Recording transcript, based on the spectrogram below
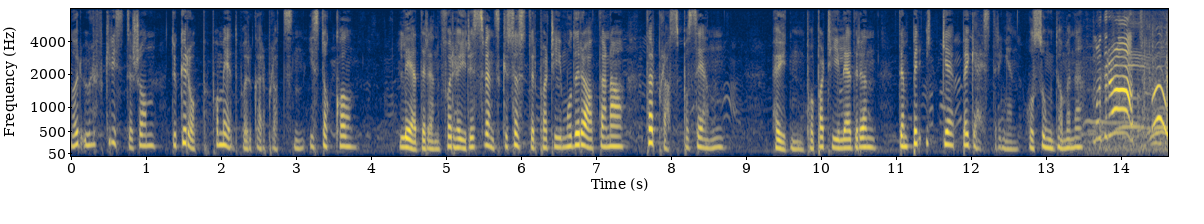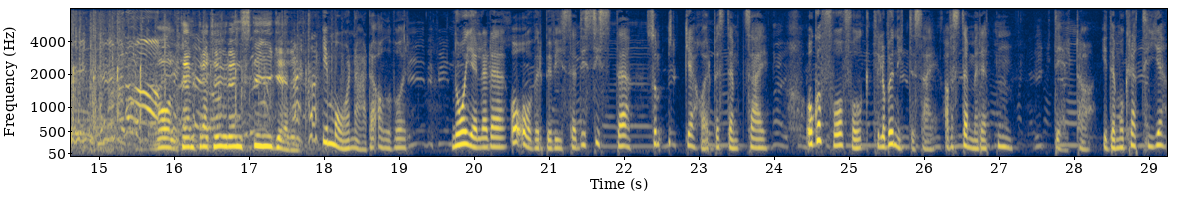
når Ulf Kristersson dukker opp på Medborgarplatsen i Stockholm. Lederen for Høyres svenske søsterparti Moderaterna tar plass på scenen. Høyden på partilederen demper ikke begeistringen hos ungdommene. Moderat! Måltemperaturen stiger. I morgen er det alvor. Nå gjelder det å overbevise de siste som ikke har bestemt seg, og å få folk til å benytte seg av stemmeretten. Delta i demokratiet.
